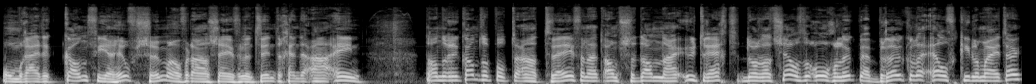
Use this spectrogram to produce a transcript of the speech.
Omrijden kan via Hilversum over de A27 en de A1. De andere kant op op de A2 vanuit Amsterdam naar Utrecht... door datzelfde ongeluk bij Breukelen 11 kilometer.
